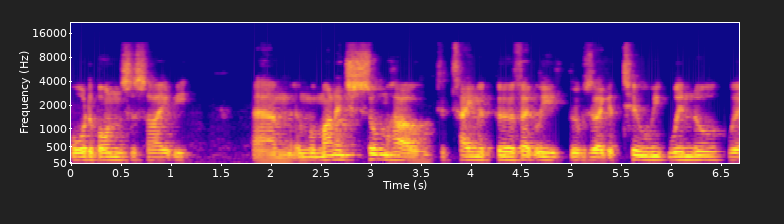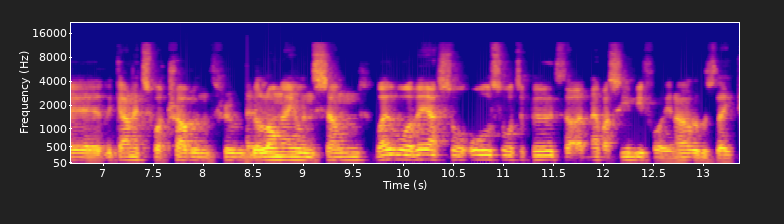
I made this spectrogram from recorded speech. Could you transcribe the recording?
Audubon Society um, and we managed somehow to time it perfectly. There was like a two week window where the gannets were traveling through the Long Island Sound. While we were there, I saw all sorts of birds that I'd never seen before. You know, there was like,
